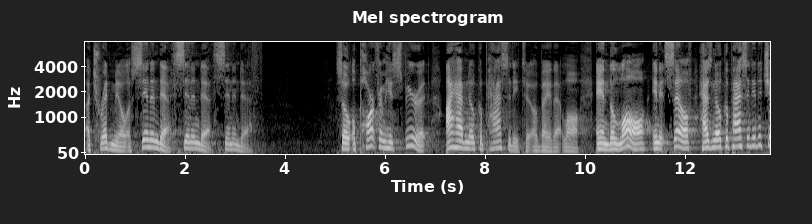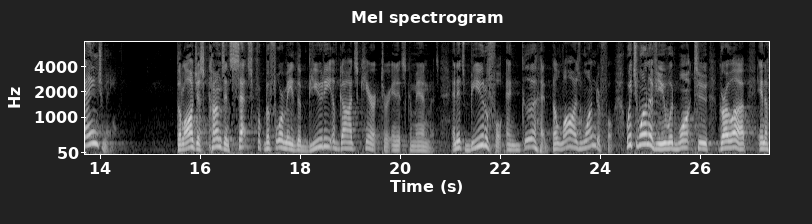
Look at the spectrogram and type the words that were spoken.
a treadmill of sin and death, sin and death, sin and death. So apart from his spirit, I have no capacity to obey that law. And the law in itself has no capacity to change me. The law just comes and sets before me the beauty of God's character in its commandments. And it's beautiful and good. The law is wonderful. Which one of you would want to grow up in a,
